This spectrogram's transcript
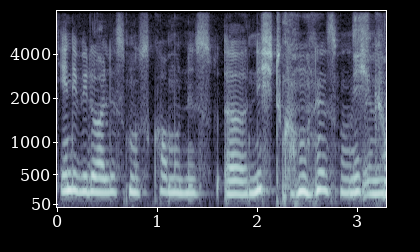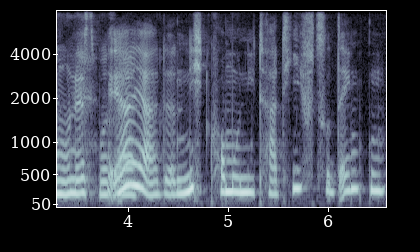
Individualismus, Kommunismus, äh, Nicht-Kommunismus. Nicht-Kommunismus. Ja, ja, nicht kommunitativ zu denken.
